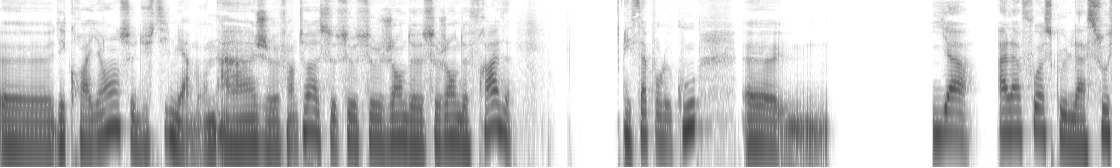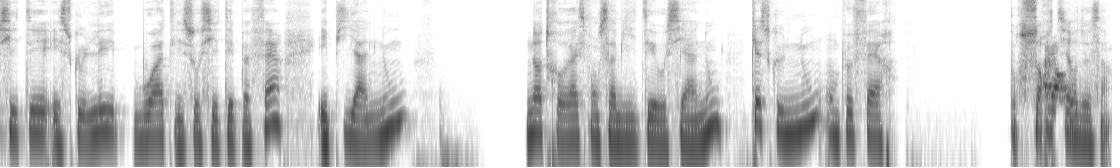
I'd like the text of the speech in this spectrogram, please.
des croyances du style mais à mon âge, enfin tu vois, ce, genre de, phrases. Et ça, pour le coup, il y a à la fois ce que la société et ce que les boîtes, les sociétés peuvent faire, et puis a nous, notre responsabilité aussi à nous. Qu'est-ce que nous, on peut faire pour sortir de ça?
